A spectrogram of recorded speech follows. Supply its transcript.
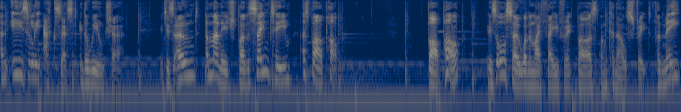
and easily accessed in a wheelchair. It is owned and managed by the same team as Bar Pop. Bar Pop is also one of my favourite bars on Canal Street. For me,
